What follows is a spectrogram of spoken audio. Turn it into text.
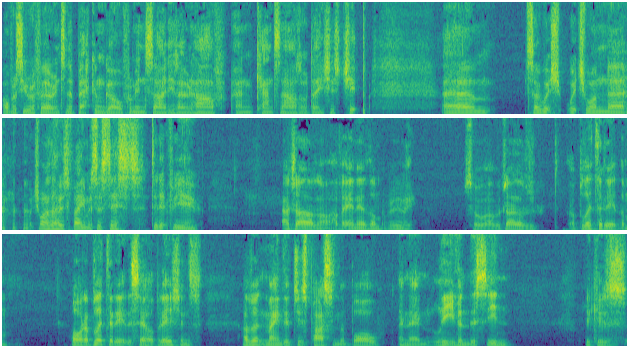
Obviously referring to the Beckham goal from inside his own half and Cantona's audacious chip. Um, so which which one uh, which one of those famous assists did it for you? I'd rather not have any of them. Really? So I would rather obliterate them or obliterate the celebrations. I wouldn't mind it just passing the ball and then leaving the scene because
